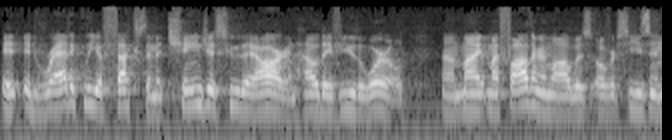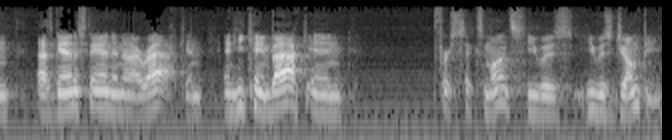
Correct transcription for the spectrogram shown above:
It, it radically affects them. It changes who they are and how they view the world. Um, my my father in law was overseas in Afghanistan and in Iraq, and, and he came back, and for six months he was, he was jumpy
